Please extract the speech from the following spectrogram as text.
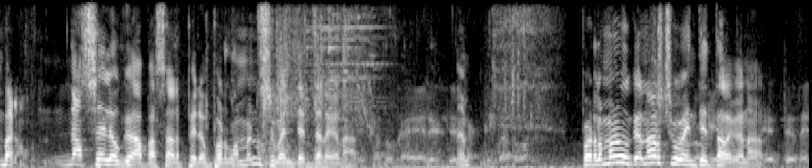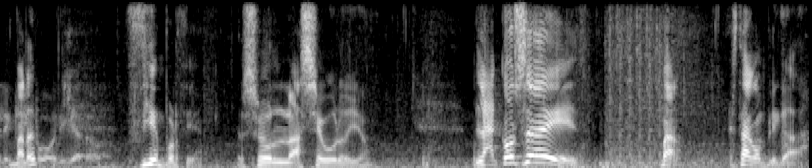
Bueno, no sé lo que va a pasar, pero por lo menos se va a intentar ganar. ¿Eh? Por lo menos ganar se va a intentar ganar, ¿vale? 100%, eso lo aseguro yo. La cosa es... Bueno, está complicada.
